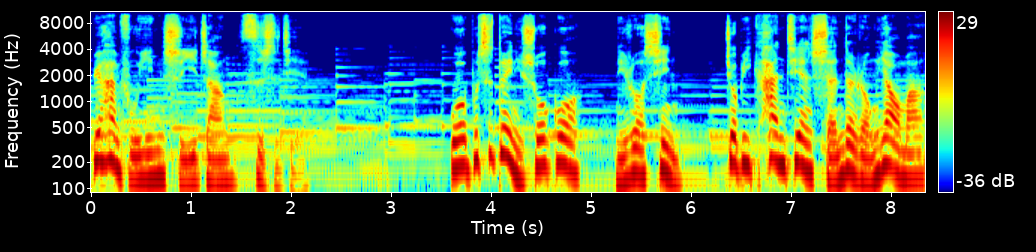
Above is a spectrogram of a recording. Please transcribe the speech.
约翰福音十一章四十节：我不是对你说过，你若信，就必看见神的荣耀吗？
